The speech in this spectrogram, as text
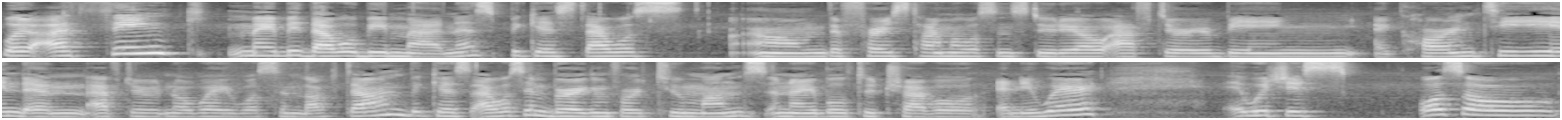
Well, I think maybe that would be Madness because that was um, the first time I was in studio after being quarantined and after Norway was in lockdown because I was in Bergen for two months and able to travel anywhere, eh, which is also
